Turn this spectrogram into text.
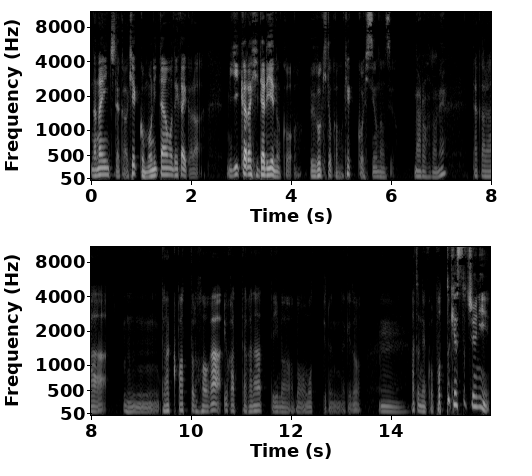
7インチだから結構モニターもでかいから右から左へのこう動きとかも結構必要なんですよ。あなるほどね。だからうーんトラックパッドの方が良かったかなって今はもう思ってるんだけど。うん。あとねこうポッドキャスト中に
